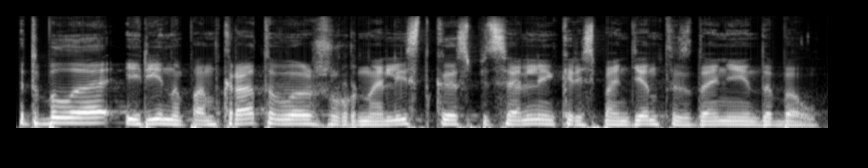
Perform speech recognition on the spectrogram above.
Это была Ирина Панкратова, журналистка, специальный корреспондент издания «Дебел».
